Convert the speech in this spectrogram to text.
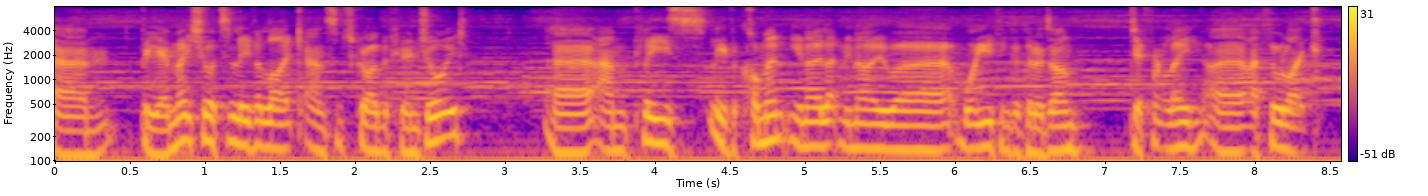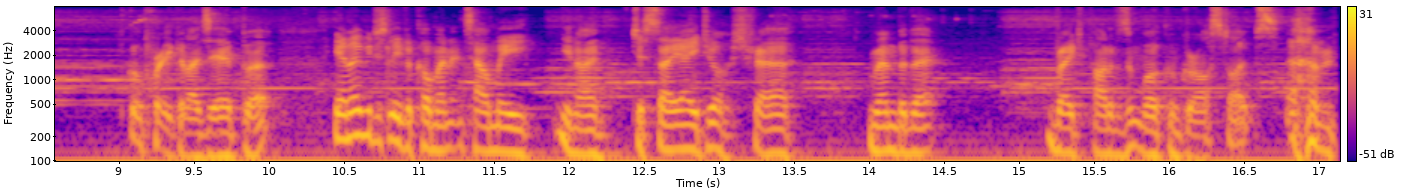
Um, but yeah, make sure to leave a like and subscribe if you enjoyed. Uh, and please leave a comment. You know, let me know uh, what you think I could have done differently. Uh, I feel like I've got a pretty good idea, but yeah, maybe just leave a comment and tell me. You know, just say, hey Josh, remember that Rage Powder doesn't work on grass types. Um,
